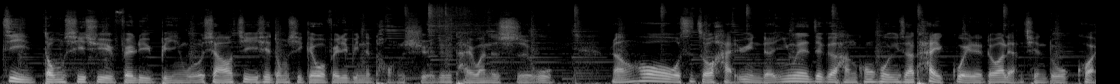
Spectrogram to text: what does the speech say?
寄东西去菲律宾，我想要寄一些东西给我菲律宾的同学，就是台湾的食物。然后我是走海运的，因为这个航空货运实在太贵了，都要两千多块，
